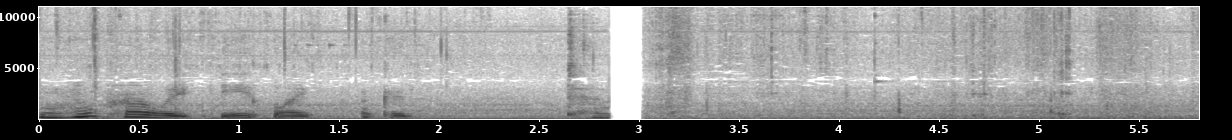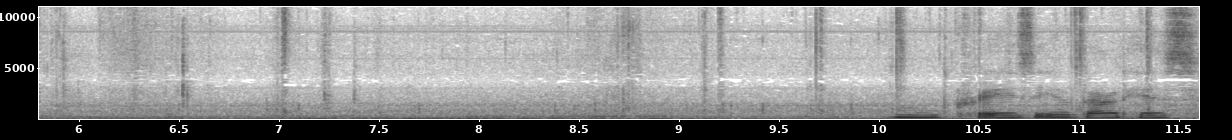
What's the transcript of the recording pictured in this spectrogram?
And he'll probably eat like a good 10. I'm crazy about his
